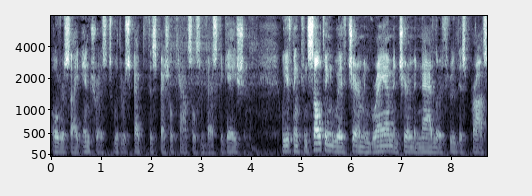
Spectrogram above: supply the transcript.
oversight interests with respect to the special counsel's investigation. We have been consulting with Chairman Graham and Chairman Nadler through this process.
